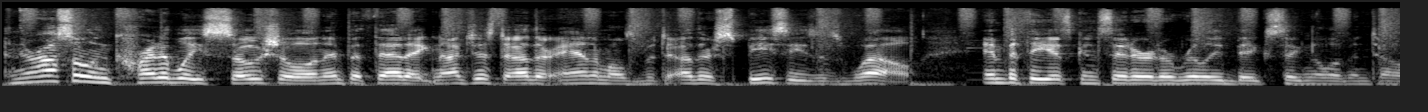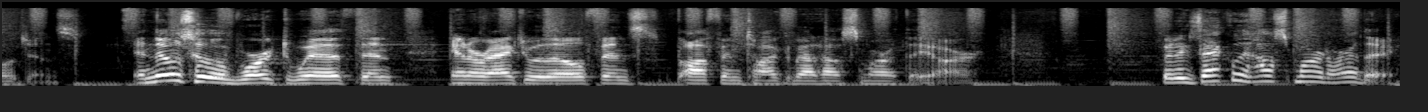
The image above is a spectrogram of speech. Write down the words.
And they're also incredibly social and empathetic, not just to other animals, but to other species as well. Empathy is considered a really big signal of intelligence. And those who have worked with and interacted with elephants often talk about how smart they are. But exactly how smart are they?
